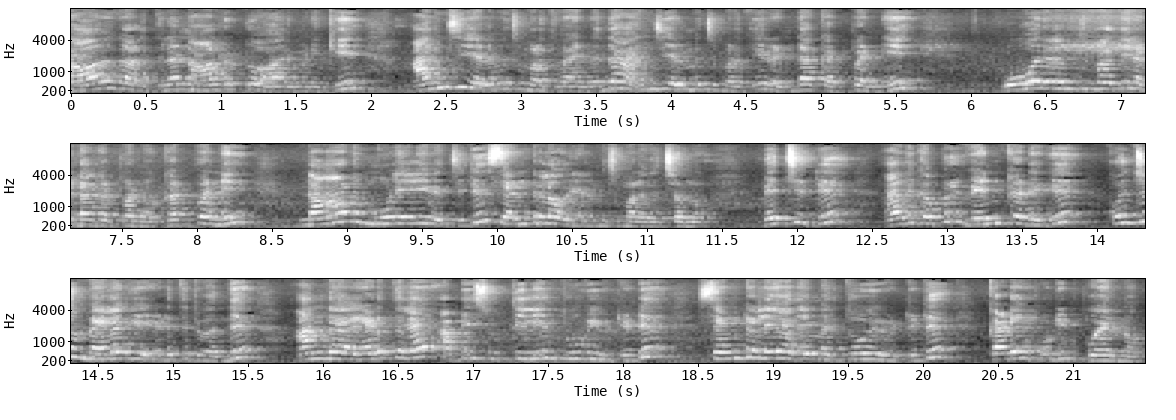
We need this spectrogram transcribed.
ராகு காலத்தில் நாலு டு ஆறு மணிக்கு அஞ்சு எலுமிச்சை பழத்தை வாங்கிட்டு வந்து அஞ்சு எலுமிச்சை பழத்தையும் ரெண்டாக கட் பண்ணி ஒவ்வொரு எலுமிச்சை பழத்தையும் ரெண்டாக கட் பண்ணணும். கட் பண்ணி நாலு மூலையிலையும் வச்சுட்டு சென்டரில் ஒரு எலுமிச்சை மலை வச்சிடணும். வச்சுட்டு அதுக்கப்புறம் வெண்கடுகு கொஞ்சம் மிளகு எடுத்துட்டு வந்து அந்த இடத்துல அப்படியே சுத்திலையும் தூவி விட்டுட்டு சென்டர்லையும் அதே மாதிரி தூவி விட்டுட்டு கடை பூட்டிட்டு போயிடணும்.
